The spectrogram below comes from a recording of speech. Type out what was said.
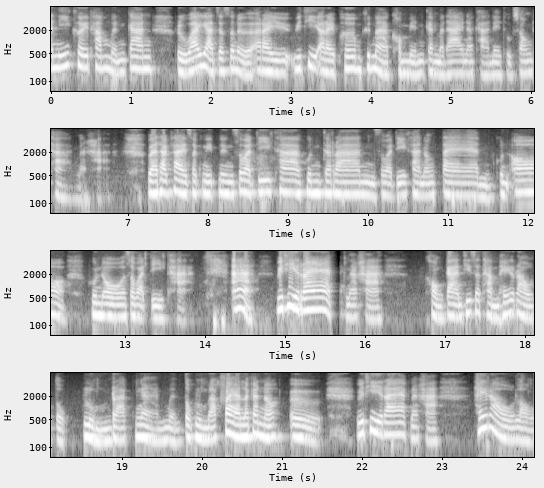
อันนี้เคยทำเหมือนกัน หรือว่าอยากจะเสนออะไรวิธีอะไรเพิ่มขึ้นมาคอมเมนต์กันมาได้นะคะ ในทุกช่องทางนะคะ แวะทักทายสักนิดนึง สวัสดีค่ะ คุณกรัน สวัสดีค่ะ น้องแตน คุณอ้อ คุณโอ สวัสดีค่ะ อะ วิธีแรกนะคะ ของการที่จะทำให้เราตกหลุมรักงานเหมือนตกหลุมรักแฟนแล้วกันเนาะ เออ วิธีแรกนะคะให้เราลอง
